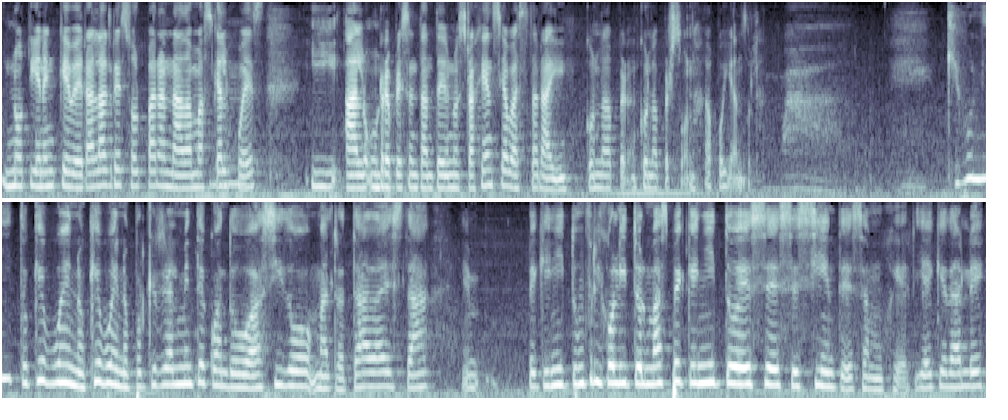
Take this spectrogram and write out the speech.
no tienen que ver al agresor para nada más que al juez y al, un representante de nuestra agencia va a estar ahí con la, con la persona apoyándola. Qué bonito, qué bueno, qué bueno, porque realmente cuando ha sido maltratada está en pequeñito, un frijolito, el más pequeñito ese se siente esa mujer y hay que darle,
